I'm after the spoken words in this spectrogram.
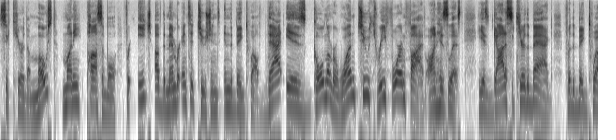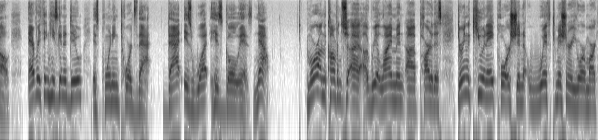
secure the most money possible for each of the member institutions in the Big 12. That is goal number one, two, three, four, and five on his list. He has got to secure the bag for the Big 12. Everything he's going to do is pointing towards that. That is what his goal is. Now, more on the conference uh, uh, realignment uh, part of this during the q&a portion with commissioner yormark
